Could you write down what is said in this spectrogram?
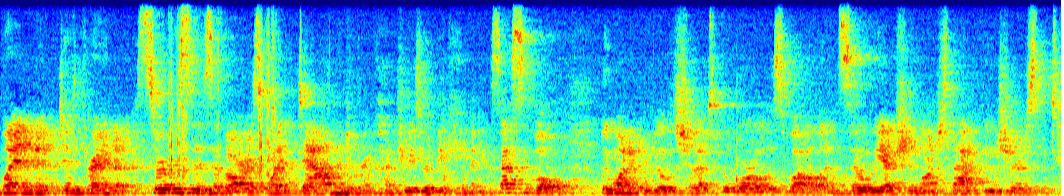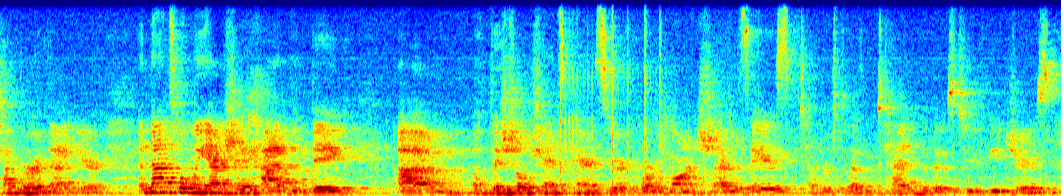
when different services of ours went down in different countries or became inaccessible, we wanted to be able to show that to the world as well. And so we actually launched that feature in September of that year. And that's when we actually had the big um, official transparency report launch, I would say is September 2010 with those two features.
